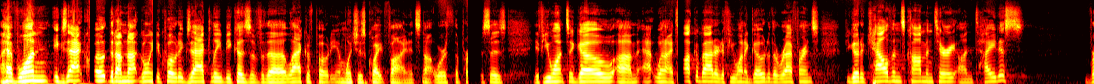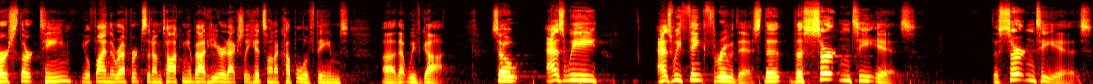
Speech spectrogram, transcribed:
I have one exact quote that I'm not going to quote exactly because of the lack of podium, which is quite fine. It's not worth the purposes. If you want to go, um, at, when I talk about it, if you want to go to the reference, if you go to Calvin's commentary on Titus, verse 13, you'll find the reference that I'm talking about here. It actually hits on a couple of themes uh, that we've got. So as we, as we think through this, the, the certainty is, the certainty is,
